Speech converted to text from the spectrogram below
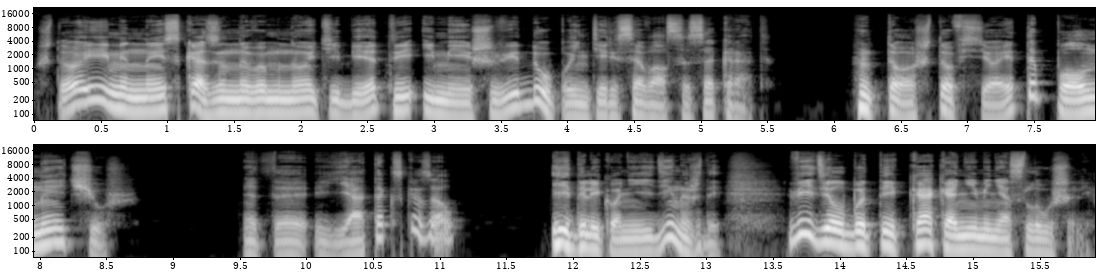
«Что именно из сказанного мной тебе ты имеешь в виду?» — поинтересовался Сократ. «То, что все это полная чушь». «Это я так сказал?» И далеко не единожды, видел бы ты, как они меня слушали,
